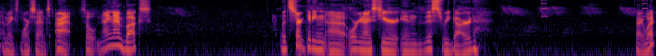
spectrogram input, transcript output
That makes more sense. All right, so 99 bucks. Let's start getting uh, organized here in this regard. Sorry, what?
